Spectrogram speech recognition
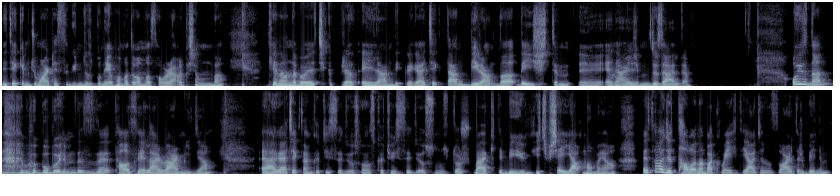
Nitekim cumartesi gündüz bunu yapamadım ama sonra akşamında Kenan'la böyle çıkıp biraz eğlendik ve gerçekten bir anda değiştim. E, enerjim düzeldi. O yüzden bu bölümde size tavsiyeler vermeyeceğim. Eğer gerçekten kötü hissediyorsanız kötü hissediyorsunuzdur. Belki de bir gün hiçbir şey yapmamaya ve sadece tavana bakmaya ihtiyacınız vardır. Benim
